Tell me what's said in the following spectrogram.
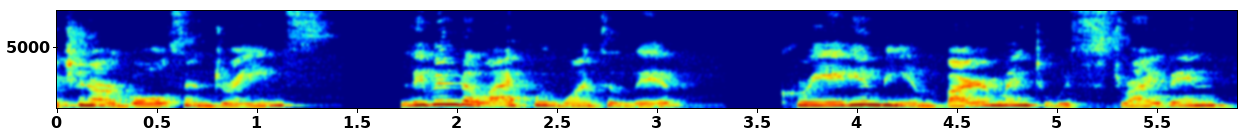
reaching our goals and dreams, living the life we want to live, creating the environment we're striving,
